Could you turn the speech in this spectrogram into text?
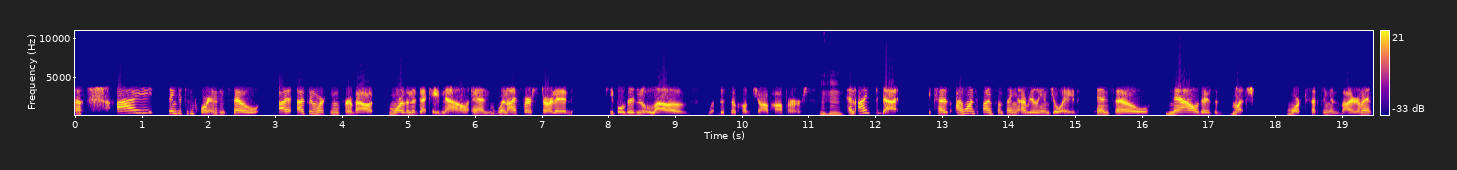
I think it's important. So I, I've been working for about more than a decade now. And when I first started, people didn't love the so called job hoppers. Mm-hmm. And I did that because I wanted to find something I really enjoyed. And so now there's a much more accepting environment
